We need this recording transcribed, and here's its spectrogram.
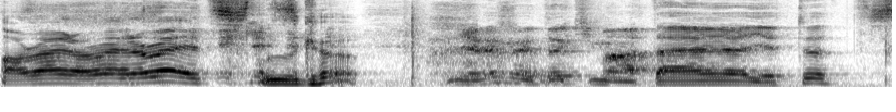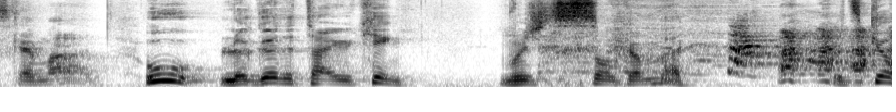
Alright, alright, alright. Let's go. Il y a même un documentaire, il y a tout. Ce serait malade. Ou le gars de Tiger King. Moi, je dis son Let's go.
